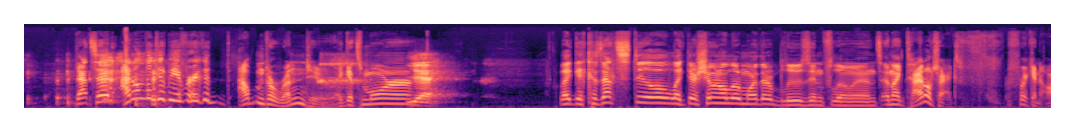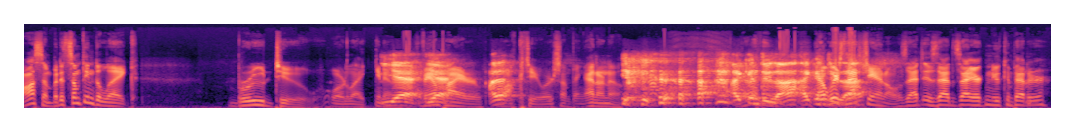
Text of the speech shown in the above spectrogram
that said, I don't think it'd be a very good album to run to. Like it's more yeah, like because that's still like they're showing a little more of their blues influence and like title tracks freaking awesome but it's something to like brood to or like you know Yeah, yeah. vampire I- walk to or something i don't know I can do that. I can yeah, do where's that. that. channel is that is that is that your new competitor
